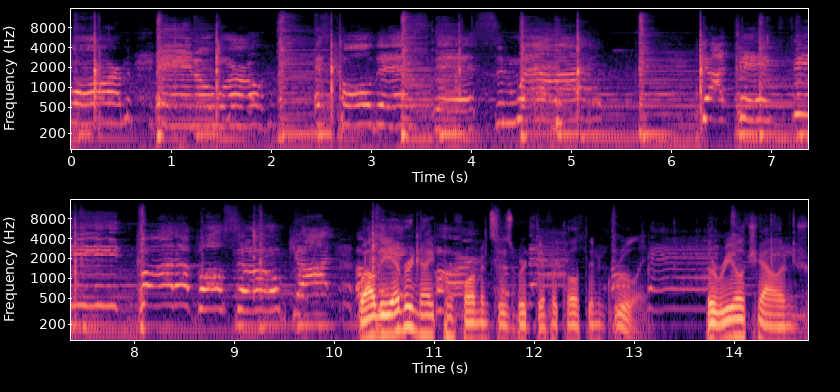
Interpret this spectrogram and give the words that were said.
warm in a world as cold as this. And well, I got big feet, but I've also got. a While the every night performances were difficult and grueling, the real challenge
